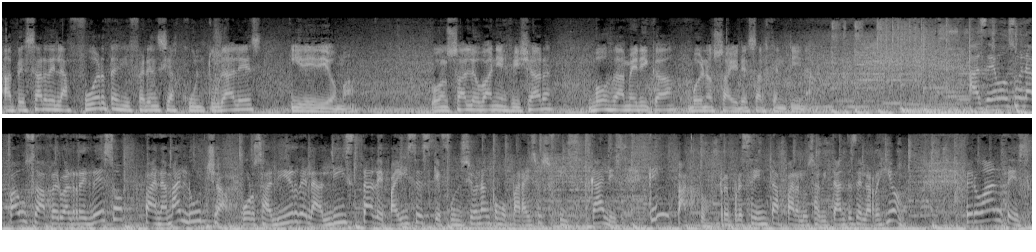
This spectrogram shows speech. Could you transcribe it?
a pesar de las fuertes diferencias culturales y de idioma. Gonzalo Báñez Villar, Voz de América, Buenos Aires, Argentina. Hacemos una pausa, pero al regreso, Panamá lucha por salir de la lista de países que funcionan como paraísos fiscales. ¿Qué impacto representa para los habitantes de la región? Pero antes,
